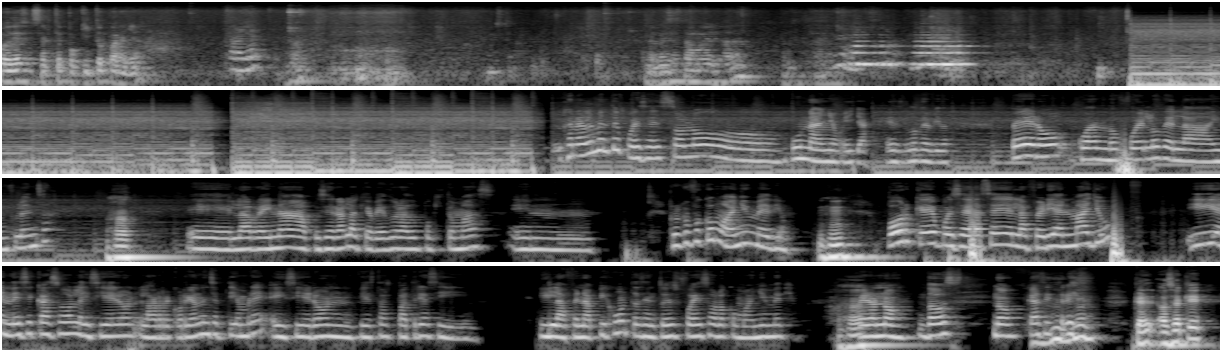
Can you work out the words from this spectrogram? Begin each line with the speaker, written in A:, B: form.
A: puedes hacerte poquito para allá.
B: ¿Para allá?
A: La mesa está muy alejada.
B: Generalmente pues es solo un año y ya, es lo debido. Pero cuando fue lo de la influenza,
A: Ajá.
B: eh, la reina pues era la que había durado un poquito más. En... Creo que fue como año y medio. Porque pues se hace la feria en mayo y en ese caso la hicieron, la recorrieron en septiembre e hicieron fiestas patrias y, y la FENAPI juntas, entonces fue solo como año y medio.
A: Ajá.
B: Pero no, dos, no, casi tres.
A: O sea que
